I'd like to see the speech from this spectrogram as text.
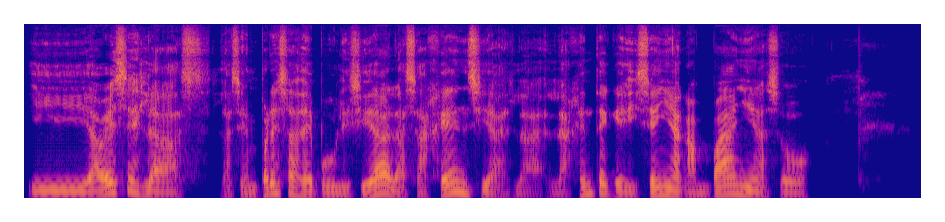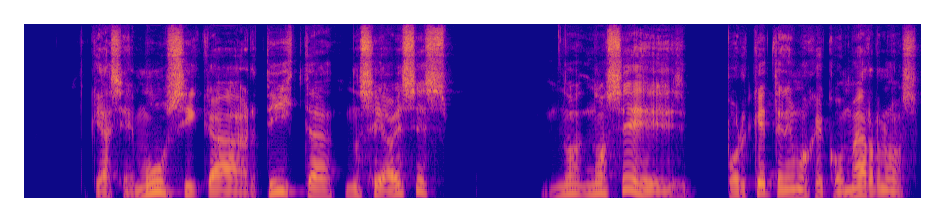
Y a veces las, las empresas de publicidad, las agencias, la, la gente que diseña campañas o, que hace música, artistas, no sé, a veces no, no sé por qué tenemos que comernos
